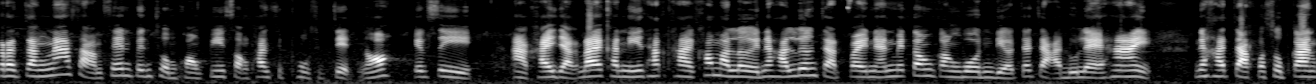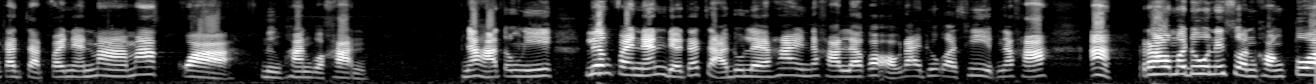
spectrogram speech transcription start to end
กระจังหน้า 3 เส้นเป็นโฉมของปี 2016-17 เนาะ FC อะใครอยากได้คันนี้ทักทายเข้ามาเลยนะคะ เรื่องจัดไฟแนนซ์ไม่ต้องกังวล เดี๋ยวจะจ่าดูแลให้นะคะ จากประสบการณ์การจัดไฟแนนซ์มามากกว่า 1,000 กว่าคันนะคะ ตรงนี้เรื่องไฟแนนซ์เดี๋ยวจะจ๋าดูแลให้นะคะ แล้วก็ออกได้ทุกอาชีพนะคะอะเรามาดูในส่วนของตัว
